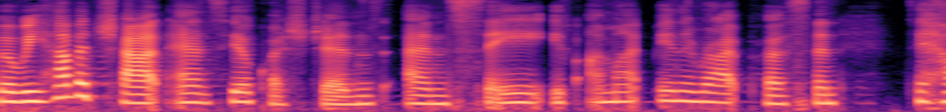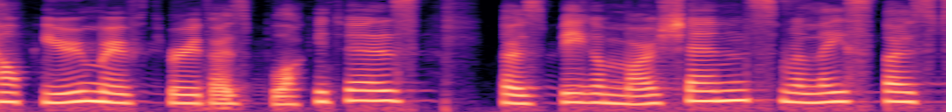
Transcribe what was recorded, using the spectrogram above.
where we have a chat, answer your questions, and see if I might be the right person to help you move through those blockages those big emotions, release those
